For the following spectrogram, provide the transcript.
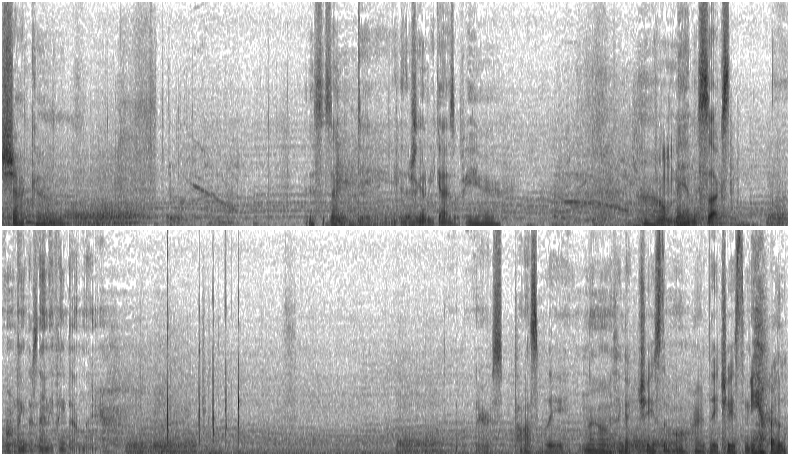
Shotgun. This is empty. There's gonna be guys up here. Oh man, this sucks. I don't think there's anything down there. There's possibly... No, I think I chased them all. Or they chased me, rather.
